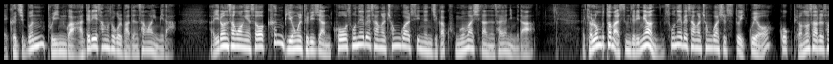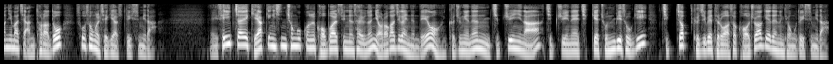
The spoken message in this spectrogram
예, 그 집은 부인과 아들이 상속을 받은 상황입니다. 아, 이런 상황에서 큰 비용을 들이지 않고 손해배상을 청구할 수 있는지가 궁금하시다는 사연입니다. 결론부터 말씀드리면 손해배상을 청구하실 수도 있고요. 꼭 변호사를 선임하지 않더라도 소송을 제기할 수도 있습니다. 세입자의 계약갱신 청구권을 거부할 수 있는 사유는 여러 가지가 있는데요. 그 중에는 집주인이나 집주인의 직계 존비속이 직접 그 집에 들어와서 거주하게 되는 경우도 있습니다.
